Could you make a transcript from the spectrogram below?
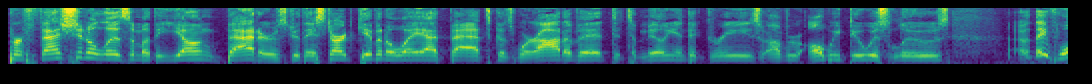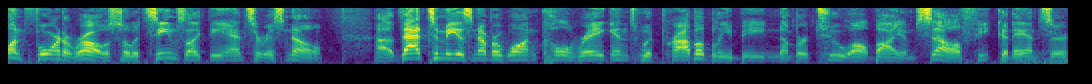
professionalism of the young batters, do they start giving away at bats because we're out of it? It's a million degrees. All we do is lose. Uh, They've won four in a row, so it seems like the answer is no. Uh, that to me is number one. Cole Ragans would probably be number two all by himself. He could answer,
